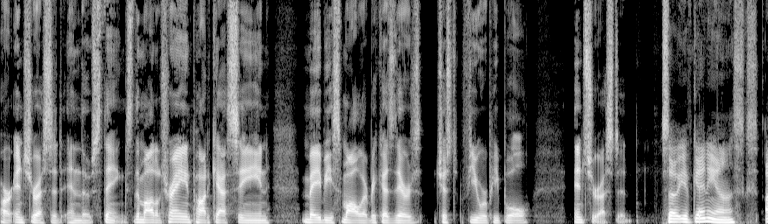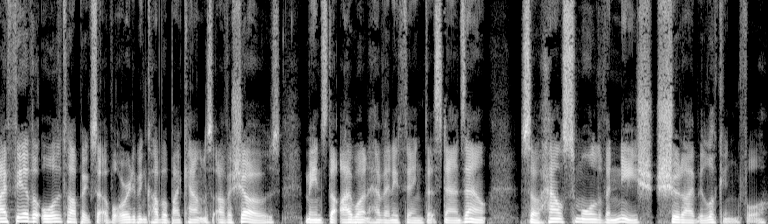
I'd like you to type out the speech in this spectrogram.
are interested in those things. The model train podcast scene may be smaller because there's just fewer people interested. So Evgeny asks, I fear that all the topics that have already been covered by countless other shows means that I won't have anything that stands out. So how small of a niche should I be looking for?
